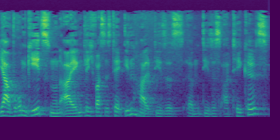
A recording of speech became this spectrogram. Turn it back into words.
Ja, worum geht's nun eigentlich? Was ist der Inhalt dieses, ähm, dieses Artikels?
